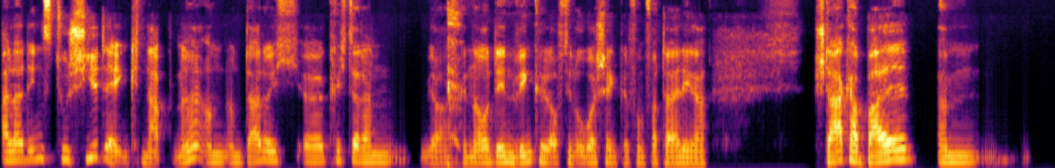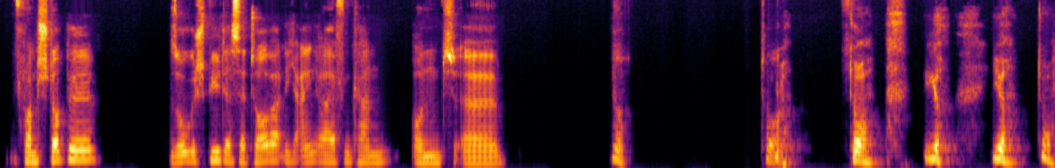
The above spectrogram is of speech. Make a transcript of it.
allerdings touchiert er ihn knapp, ne? Und, und dadurch äh, kriegt er dann ja genau den Winkel auf den Oberschenkel vom Verteidiger. Starker Ball ähm, von Stoppel, so gespielt, dass der Torwart nicht eingreifen kann. Und äh, ja, Tor. Ja. Tor. Ja, ja, Tor.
